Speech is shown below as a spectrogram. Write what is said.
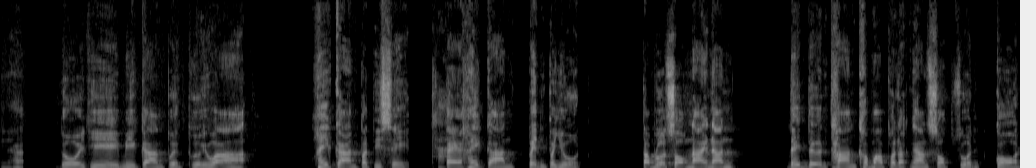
นี่ฮะโดยที่มีการเปิดเผยว่า ให้การปฏิเสธค่ะแต่ให้การเป็นประโยชน์ตำรวจสองนายนั้น ได้เดินทางเข้ามาพนักงานสอบสวนก่อน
